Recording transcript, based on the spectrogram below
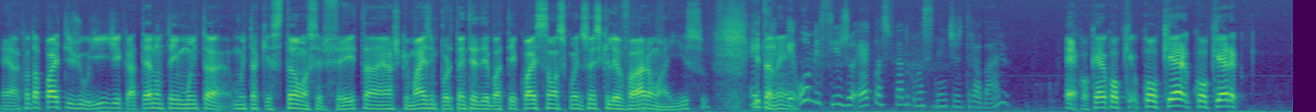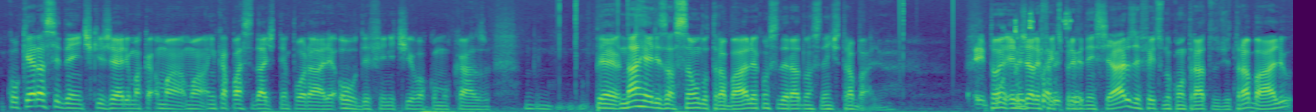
É, quanto à parte jurídica, até não tem muita, muita questão a ser feita. Né? Acho que o mais importante é debater quais são as condições que levaram a isso. E, e também. E, o homicídio é classificado como acidente de trabalho? É, qualquer, qualquer, qualquer, qualquer qualquer acidente que gere uma, uma, uma, incapacidade temporária ou definitiva, como o caso, é, na realização do trabalho é considerado um acidente de trabalho. É então, ele gera efeitos previdenciários, efeitos no contrato de trabalho,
